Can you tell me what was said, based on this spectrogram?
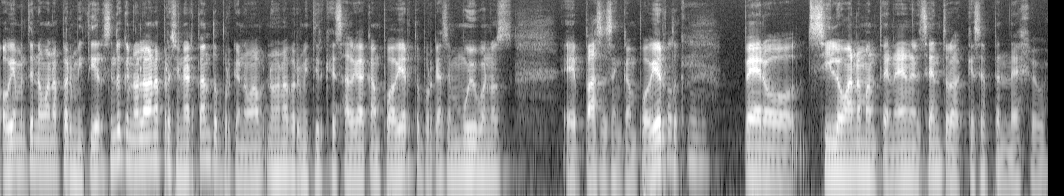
obviamente no van a permitir, siento que no le van a presionar tanto porque no, va- no van a permitir que salga a campo abierto porque hace muy buenos eh, pases en campo abierto. Pero sí lo van a mantener en el centro a que se pendeje, güey.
